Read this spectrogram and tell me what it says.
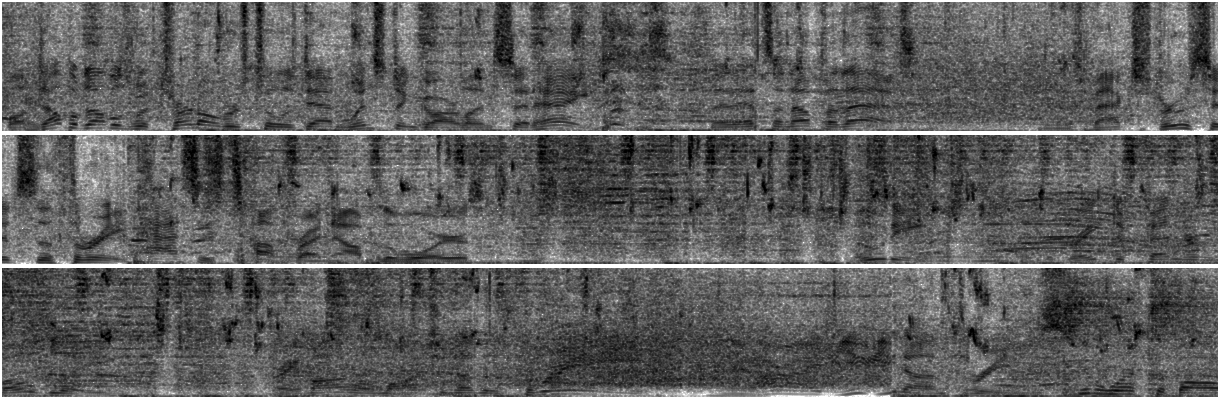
Well, double doubles with turnovers till his dad Winston Garland said, "Hey, that's enough of that." And as Max Strus hits the three, Pass is tough right now for the Warriors. Moody is a great defender. Mobley, Draymond will launch another three. You, you on threes. You can work the ball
